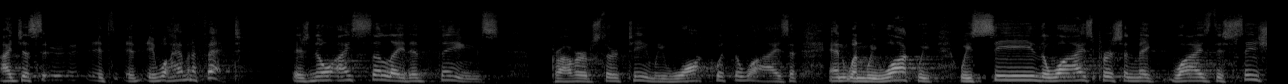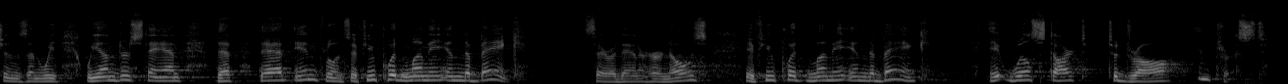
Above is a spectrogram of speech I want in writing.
I just, it, it, it will have an effect. There's no isolated things. Proverbs 13, we walk with the wise. And, and when we walk, we, we see the wise person make wise decisions, and we, we understand that that influence. If you put money in the bank, Sarah Danaher knows, if you put money in the bank, it will start to draw interest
